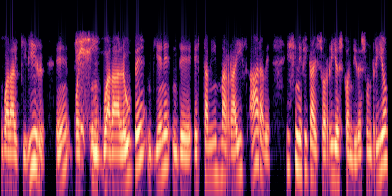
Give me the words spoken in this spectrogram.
Guadalquivir. ¿eh? Pues Guadalupe viene de esta misma raíz árabe y significa eso, río escondido. Es un río,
